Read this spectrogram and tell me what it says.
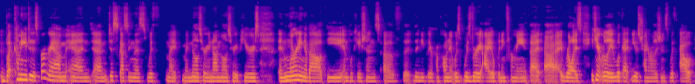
But coming into this program and um, discussing this with my my military non-military peers and learning about the implications of the, the nuclear component was was very eye opening for me. That uh, I realized you can't really look at U.S. China relations without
